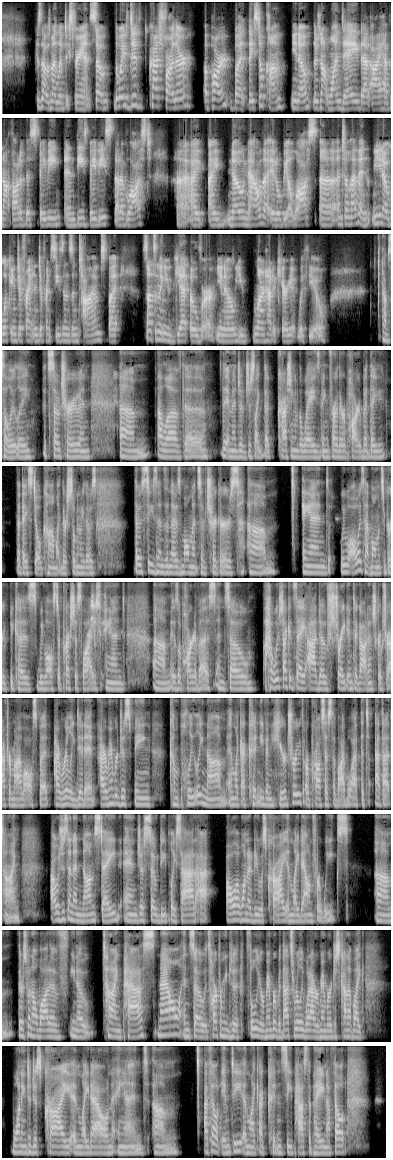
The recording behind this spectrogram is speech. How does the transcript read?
because that was my lived experience. So the waves did crash farther apart, but they still come. You know, there's not one day that I have not thought of this baby and these babies that I've lost. Uh, I I know now that it'll be a loss uh, until heaven. You know, looking different in different seasons and times, but it's not something you get over. You know, you learn how to carry it with you. Absolutely, it's so true, and um, I love the the image of just like the crashing of the waves being further apart, but they that they still come. Like there's still going to be those those seasons and those moments of triggers. Um, and we will always have moments of grief because we lost a precious life and um, is a part of us. And so I wish I could say I dove straight into God and scripture after my loss, but I really didn't. I remember just being completely numb and like I couldn't even hear truth or process the Bible at the t- at that time. I was just in a numb state and just so deeply sad. I all I wanted to do was cry and lay down for weeks um, there's been a lot of you know time pass now. And so it's hard for me to fully remember but that's really what i remember just kind of like wanting to just cry and lay down. And um, i felt empty and like i couldn't see past the pain. I felt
